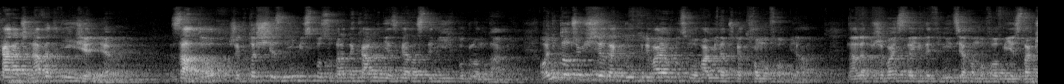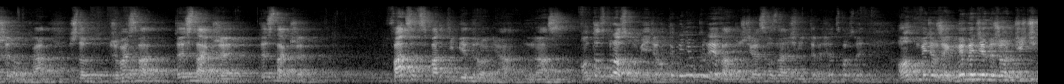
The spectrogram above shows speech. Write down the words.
karać nawet więzieniem za to, że ktoś się z nimi w sposób radykalny nie zgadza z tymi ich poglądami. Oni to oczywiście tak ukrywają pod słowami na przykład homofobia, no ale proszę Państwa, ich definicja homofobii jest tak szeroka, że to, proszę Państwa, to jest tak, że, to jest tak, że Facet z partii Biedronia u nas, on to wprost powiedział, on tego nie ukrywa, możecie Państwo znaleźć w internecie, on powiedział. On powiedział, że jak my będziemy rządzić,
